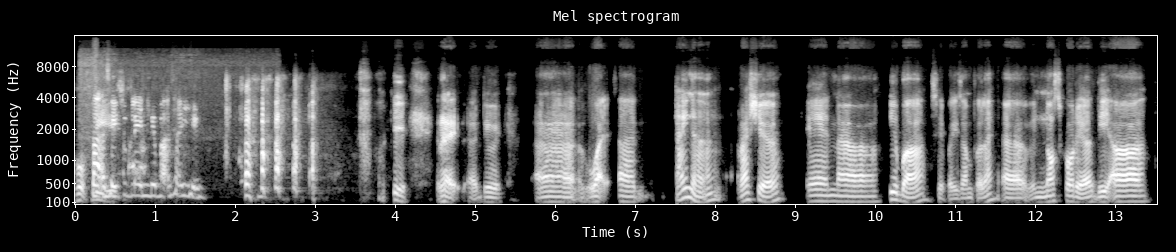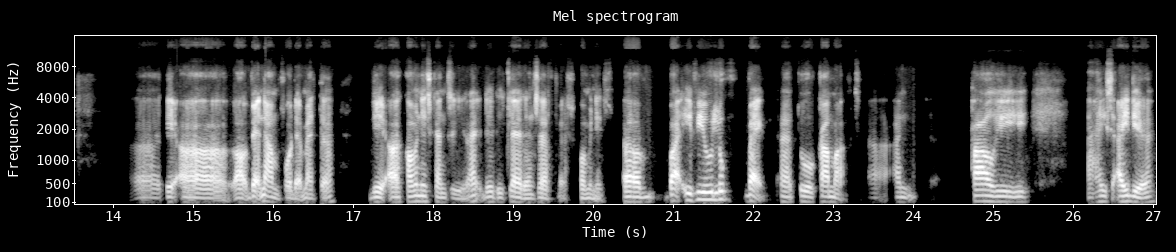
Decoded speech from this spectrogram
Tak, Hopefully. saya tu blender mak saya. Okay, right. Aduh. Uh, what uh, China, Russia, and uh, Cuba, say for example, eh, uh, North Korea, they are they are uh, Vietnam for that matter. they are communist country, right? They declare themselves as communist. Um, but if you look back uh, to Karl Marx uh, and how he, uh, his idea,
